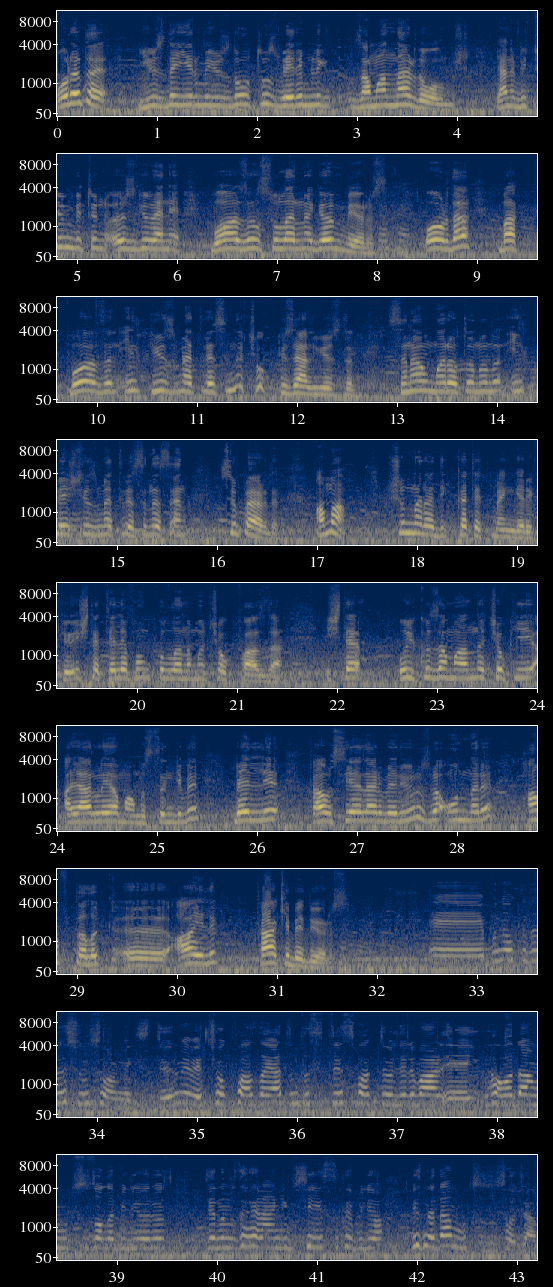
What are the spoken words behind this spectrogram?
orada yüzde yirmi, yüzde otuz verimli zamanlar da olmuş. Yani bütün bütün özgüveni boğazın sularına gömmüyoruz. Orada bak boğazın ilk 100 metresinde çok güzel yüzdün. Sınav maratonunun ilk 500 metresinde sen süperdin. Ama şunlara dikkat etmen gerekiyor. İşte telefon kullanımı çok fazla. İşte uyku zamanını çok iyi ayarlayamamışsın gibi belli tavsiyeler veriyoruz ve onları haftalık, e, aylık takip ediyoruz. Ee, bu noktada da şunu sormak istiyorum. Evet çok fazla hayatımızda stres faktörleri var. Ee, havadan mutsuz olabiliyoruz. Canımızı herhangi bir şey sıkabiliyor. Biz neden mutsuzuz hocam?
